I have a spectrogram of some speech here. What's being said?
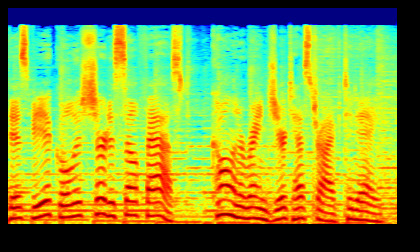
This vehicle is sure to sell fast. Call and arrange your test drive today.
